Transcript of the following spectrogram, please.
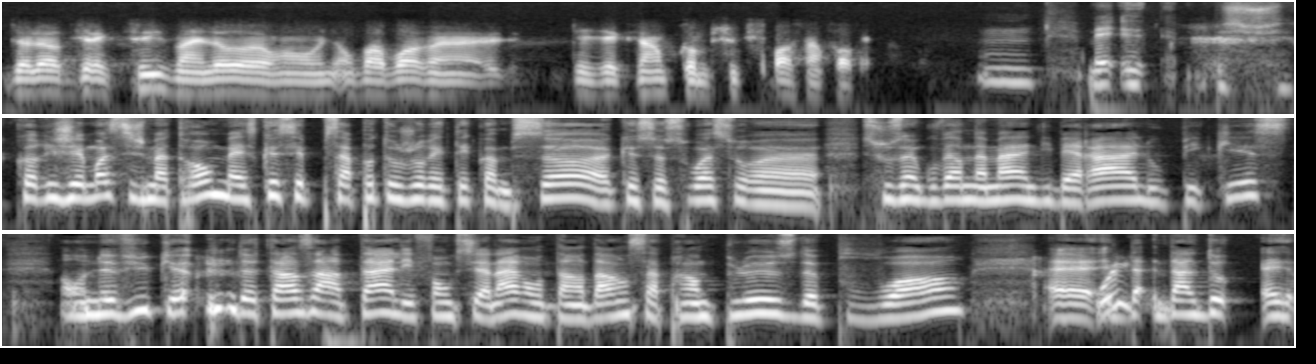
de leur directive, ben là, on, on va avoir un- des exemples comme ceux qui se passent en forêt. Mais euh, corrigez-moi si je me trompe, mais est-ce que c'est, ça n'a pas toujours été comme ça, euh, que ce soit sur un, sous un gouvernement libéral ou péquiste? On a vu que de temps en temps, les fonctionnaires ont tendance à prendre plus de pouvoir. Euh, Oui. Dans le euh,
